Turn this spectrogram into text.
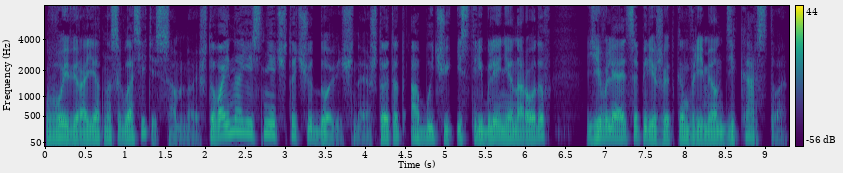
Вы, вероятно, согласитесь со мной, что война есть нечто чудовищное, что этот обычай истребления народов является пережитком времен дикарства,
